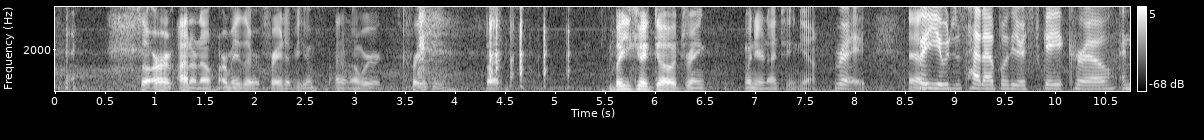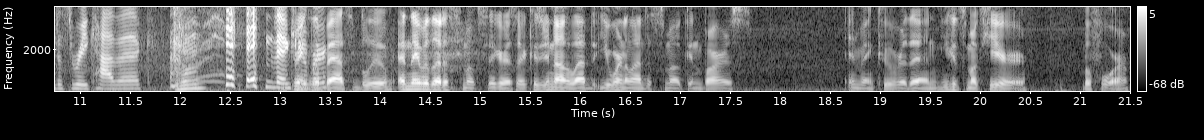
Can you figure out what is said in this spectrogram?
so, or I don't know, or maybe they're afraid of you. I don't know. We're crazy, but but you could go drink when you're 19. Yeah. Right. so you would just head up with your skate crew and just wreak havoc Mhm. in drink Vancouver. Labatt's Blue, and they would let us smoke cigarettes there because you're not allowed. To, you weren't allowed to smoke in bars in Vancouver. Then you could smoke here before,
